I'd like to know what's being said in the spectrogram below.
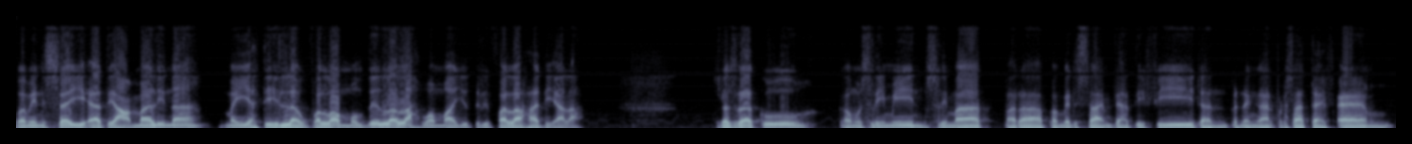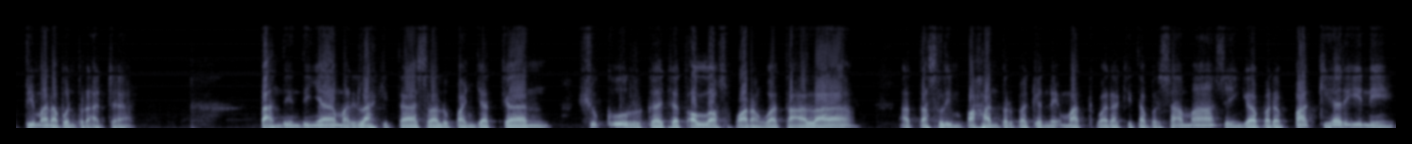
wa min sayyiati a'malina may yahdihillahu fala mudhillalah wa may yudlil fala hadiyalah. Saudaraku kaum muslimin, muslimat, para pemirsa MTA TV dan pendengar Persada FM di mana pun berada. Tak intinya marilah kita selalu panjatkan syukur kehadirat Allah Subhanahu wa taala atas limpahan berbagai nikmat kepada kita bersama sehingga pada pagi hari ini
